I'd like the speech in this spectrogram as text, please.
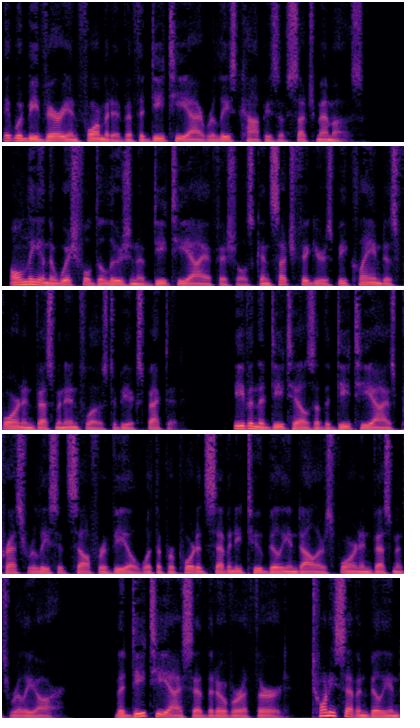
It would be very informative if the DTI released copies of such memos. Only in the wishful delusion of DTI officials can such figures be claimed as foreign investment inflows to be expected. Even the details of the DTI's press release itself reveal what the purported $72 billion foreign investments really are. The DTI said that over a third, $27 billion,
